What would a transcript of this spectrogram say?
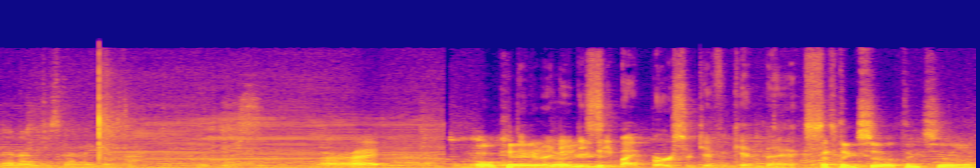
Then I'm just gonna get the papers. All right. Okay. They're gonna need to see my birth certificate next. I think so. I think so.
